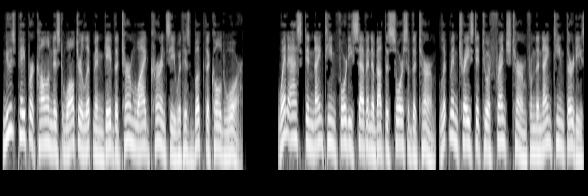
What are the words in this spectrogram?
Newspaper columnist Walter Lippmann gave the term wide currency with his book The Cold War. When asked in 1947 about the source of the term, Lippmann traced it to a French term from the 1930s,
